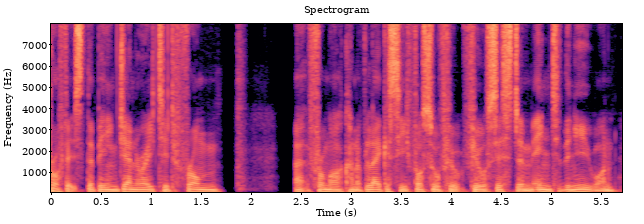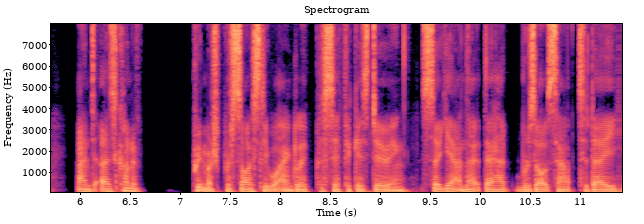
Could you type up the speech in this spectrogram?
profits that are being generated from uh, from our kind of legacy fossil fuel system into the new one, and as kind of pretty much precisely what Anglo Pacific is doing. So yeah, and they, they had results out today,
